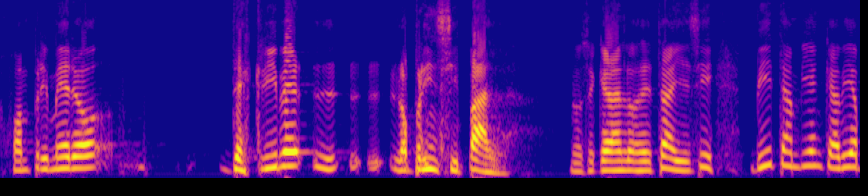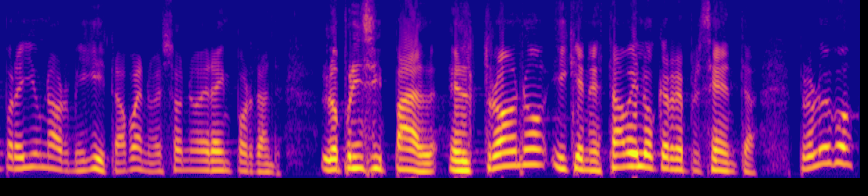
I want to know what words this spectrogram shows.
Juan I describe lo principal, no se quedan los detalles. Sí, vi también que había por ahí una hormiguita. Bueno, eso no era importante. Lo principal, el trono y quien estaba y lo que representa. Pero luego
